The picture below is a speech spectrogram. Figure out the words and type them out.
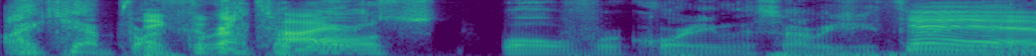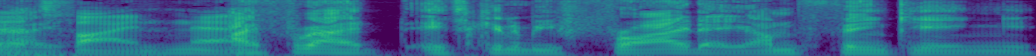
I can't. They I forgot tomorrow's. Well, we're recording this obviously. yeah, Thursday yeah, that's night. fine. Yeah. I forgot it's going to be Friday. I'm thinking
